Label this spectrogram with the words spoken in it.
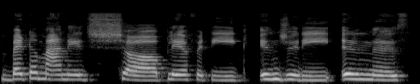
better manage uh, player fatigue, injury, illness,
